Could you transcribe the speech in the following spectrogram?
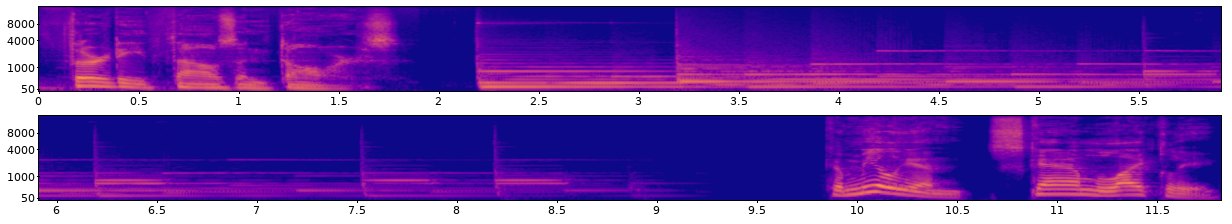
$30,000. Chameleon Scam Likely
